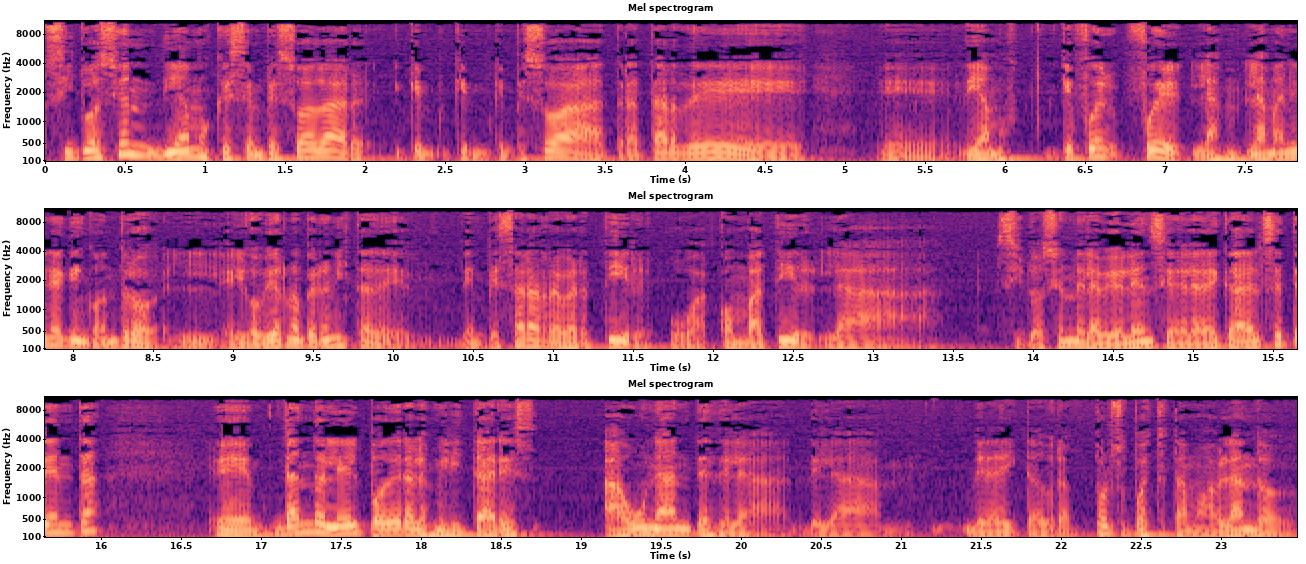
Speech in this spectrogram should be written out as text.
situación, digamos, que se empezó a dar, que, empezó a tratar de, eh, digamos, que fue, fue la, manera que encontró el, gobierno peronista de empezar a revertir o a combatir la situación de la violencia de la década del 70 eh, dándole el poder a los militares aún antes de la, de la, de la dictadura. Por supuesto, estamos hablando,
